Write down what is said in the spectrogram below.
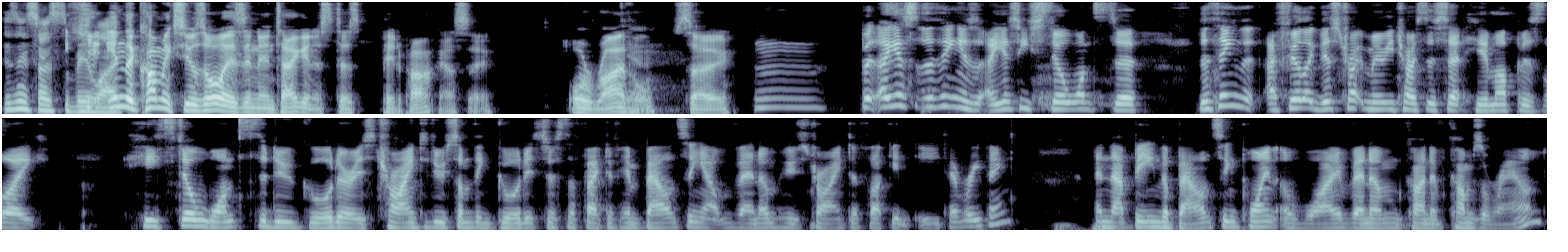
isn't he supposed to be He- like? in the comics, he was always an antagonist to Peter Parker, so or rival. Yeah. So Mm, but I guess the thing is, I guess he still wants to. The thing that I feel like this tri- movie tries to set him up is like he still wants to do good or is trying to do something good. It's just the fact of him balancing out Venom, who's trying to fucking eat everything, and that being the balancing point of why Venom kind of comes around.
